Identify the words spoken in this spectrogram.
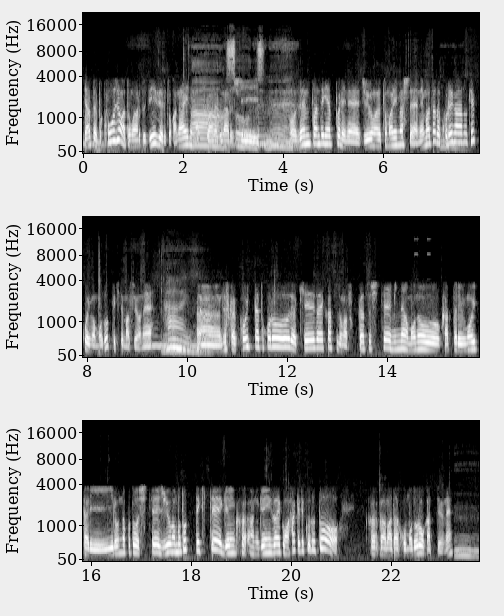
であとやっぱ工場が止まるとディーゼルとかないのも使わなくなるし、そうですね。もう全般的にやっぱりね、需要が止まりましたよね。まあ、ただこれがあの結構今戻ってきてますよね。はい。うんですからこういったところで経済活動が復活して、みんなが物を買ったり動いたり、いろんなことをして、需要が戻ってきて、原油かあの原油在庫がはけてくると、価格がまたこう戻ろうかっていうね、うん。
